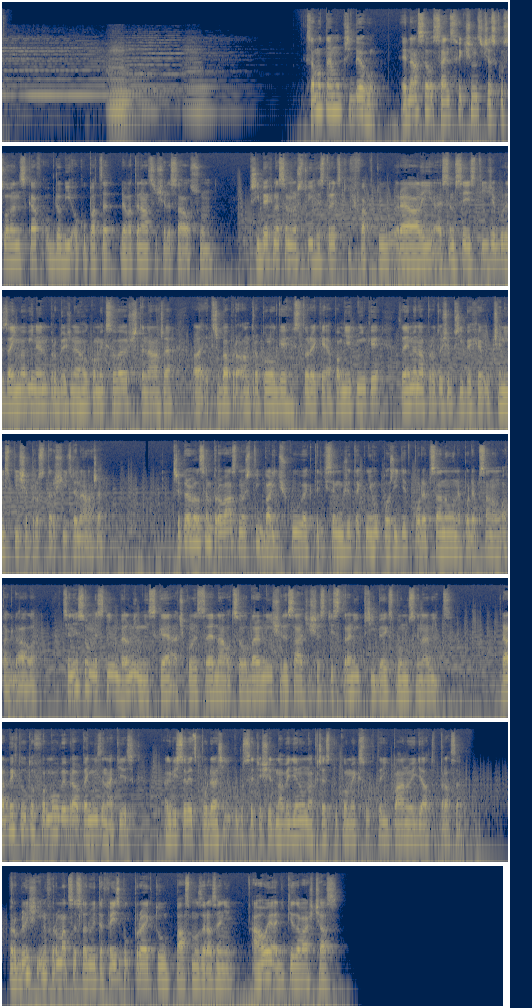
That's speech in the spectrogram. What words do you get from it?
K samotnému příběhu. Jedná se o science fiction z Československa v období okupace 1968. Příběh nese množství historických faktů, reálí a jsem si jistý, že bude zajímavý nejen pro běžného komiksového čtenáře, ale i třeba pro antropology, historiky a pamětníky, zejména proto, že příběh je určený spíše pro starší čtenáře. Připravil jsem pro vás množství balíčků, ve kterých si můžete knihu pořídit podepsanou, nepodepsanou a tak dále. Ceny jsou myslím velmi nízké, ačkoliv se jedná o celobarevný 66 straný příběh s bonusy navíc. Rád bych touto formou vybral peníze na tisk a když se věc podaří, budu se těšit na viděnou na křestu komiksu, který plánuji dělat v Praze. Pro bližší informace sledujte Facebook projektu Pásmo zrazení. Ahoj a díky za váš čas.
